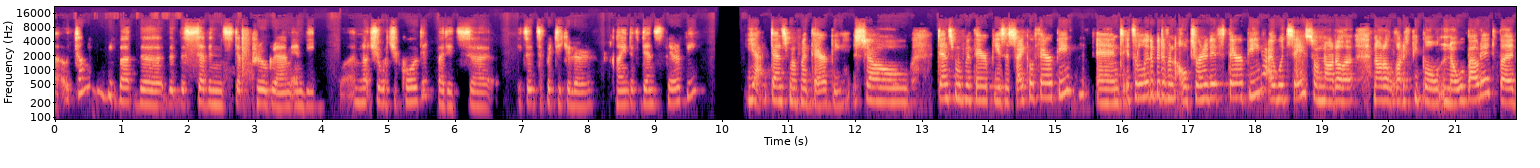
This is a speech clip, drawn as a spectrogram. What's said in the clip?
Uh, tell me a little bit about the, the, the seven step program and the, I'm not sure what you called it, but it's, uh, it's, it's a particular kind of dance therapy. Yeah, dance movement therapy. So, dance movement therapy is a psychotherapy, and it's a little bit of an alternative therapy, I would say. So, not a not a lot of people know about it, but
